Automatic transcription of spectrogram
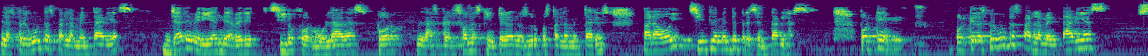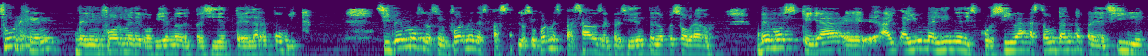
Las preguntas parlamentarias ya deberían de haber sido formuladas por las personas que integran los grupos parlamentarios para hoy simplemente presentarlas. ¿Por qué? Porque las preguntas parlamentarias surgen del informe de gobierno del presidente de la República. Si vemos los informes, los informes pasados del presidente López Obrador, vemos que ya eh, hay, hay, una línea discursiva hasta un tanto predecible.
